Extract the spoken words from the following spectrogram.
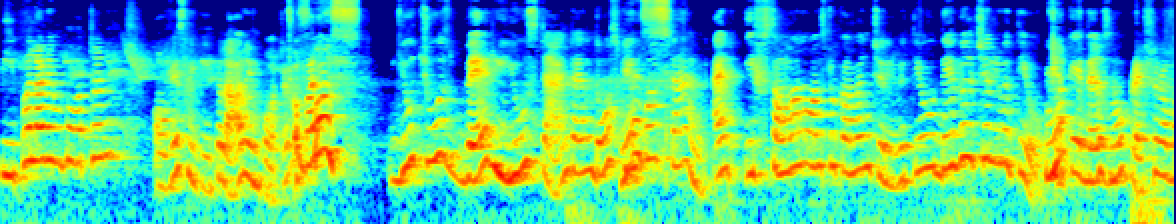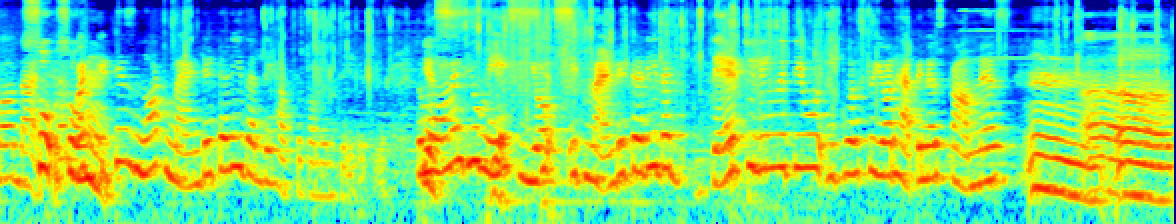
people are important. Obviously, people are important. of but course you choose where you stand and those people Yes. stand. And if someone wants to come and chill with you they will chill with you. Yeah. okay there's no pressure about that. So- so, but hmm. it is not mandatory that they have to come and chill with you. The Yes, moment you make yes, your yes. it mandatory that their chilling with you equals to your happiness calmness Mm, Uh, uh,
